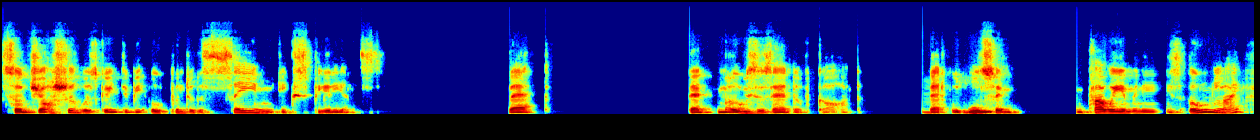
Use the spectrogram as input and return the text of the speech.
So, Joshua was going to be open to the same experience that, that Moses had of God, that would hmm. also empower him in his own life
